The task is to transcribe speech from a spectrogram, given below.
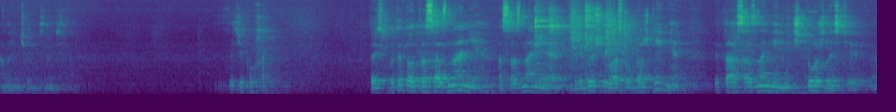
оно ничего не значит. Это чепуха. То есть вот это вот осознание, осознание грядущего освобождения, это осознание ничтожности да,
